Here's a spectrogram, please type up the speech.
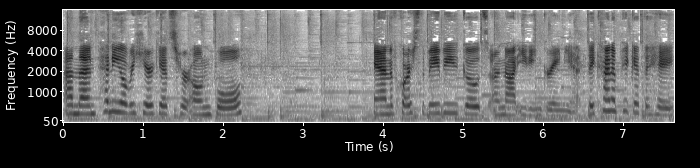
And then Penny over here gets her own bowl. And of course the baby goats are not eating grain yet. They kind of pick at the hay,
